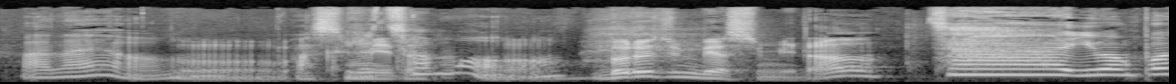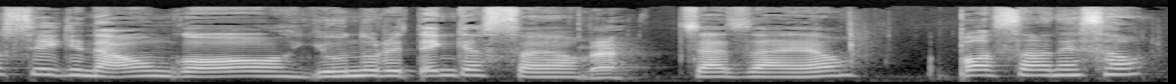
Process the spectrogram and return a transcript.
많아요. 어, 맞습니다. 그렇죠, 뭐. 어, 노래 준비했습니다. 자, 이왕 버스 얘기 나온 거, 요 노래 땡겼어요. 네. 짜자요. 버스 안에서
